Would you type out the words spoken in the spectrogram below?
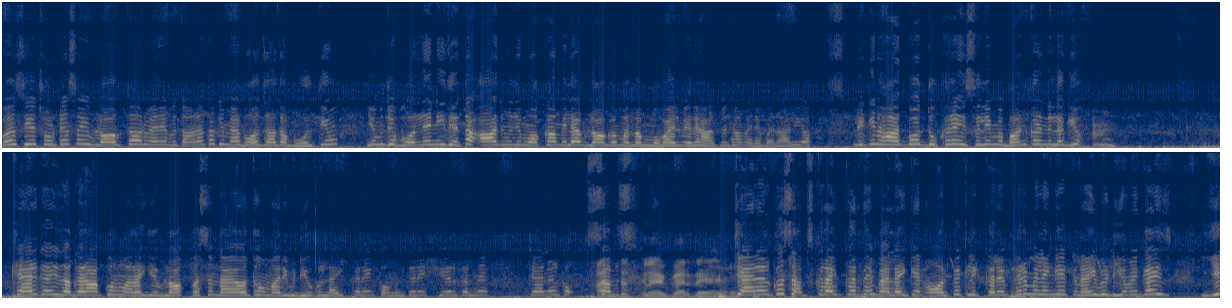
बस ये छोटा सा ही व्लॉग था और मैंने बताना था कि मैं बहुत ज़्यादा बोलती हूँ। ये मुझे बोलने नहीं देता। आज मुझे मौका मिला व्लॉग मतलब मोबाइल मेरे हाथ में था मैंने बना लिया। लेकिन हाथ बहुत दुख रहे इसलिए मैं बंद करने लगी हूँ। खैर गाइज़ अगर आपको हमारा ये व्लॉग पसंद आया हो तो हमारी वीडियो को लाइक करें कमेंट करें शेयर कर दें। चैनल को सब अनसब्सक्राइब कर हैं। चैनल को सब्सक्राइब कर दें बेल आइकन ऑल पे क्लिक करें। फिर मिलेंगे एक नई वीडियो में। गाइज़ ये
